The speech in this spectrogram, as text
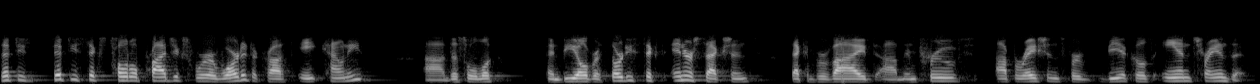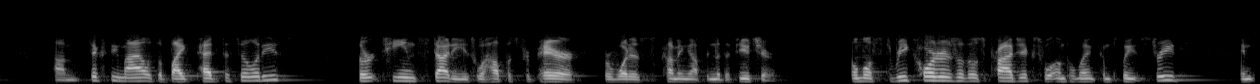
50, 56 total projects were awarded across eight counties. Uh, this will look and be over 36 intersections that can provide um, improved operations for vehicles and transit. Um, 60 miles of bike ped facilities, 13 studies will help us prepare for what is coming up into the future. Almost three quarters of those projects will implement complete streets, and,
